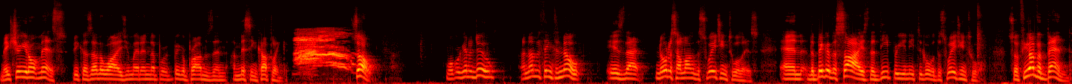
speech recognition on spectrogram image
make sure you don't miss because otherwise you might end up with bigger problems than a missing coupling. So, what we're going to do, another thing to note is that notice how long the swaging tool is. And the bigger the size, the deeper you need to go with the swaging tool. So if you have a bend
